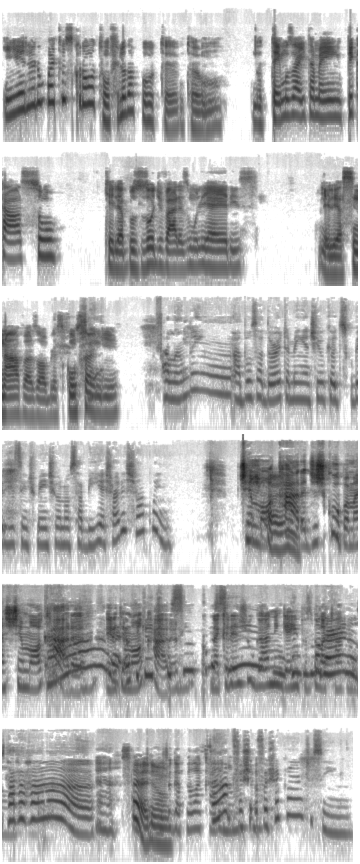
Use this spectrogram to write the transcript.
E ele era um baita escroto, um filho da puta. Então, temos aí também Picasso, que ele abusou de várias mulheres. Ele assinava as obras com sangue. Falando em abusador também antigo que eu descobri recentemente eu não sabia, Charles Chaplin. Tinha mó É. cara, desculpa, mas tinha mó cara. ele tem eu mó fiquei, cara. Tipo assim, como não é querer julgar ninguém tempos pela cara. modernos, Não. hahaha. É, Sério. não julgar pela cara. Sabe, Não. foi, foi chocante, assim.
